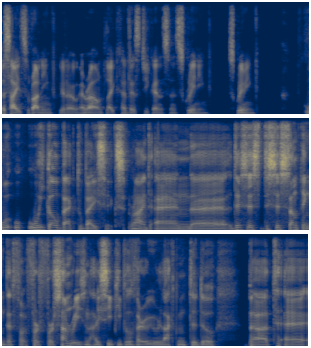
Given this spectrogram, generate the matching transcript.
besides running you know around like headless chickens and screening screaming we go back to basics right and uh, this is this is something that for, for for some reason i see people very reluctant to do but uh,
